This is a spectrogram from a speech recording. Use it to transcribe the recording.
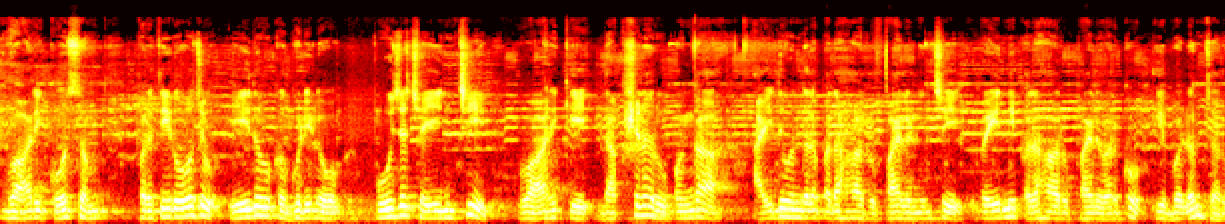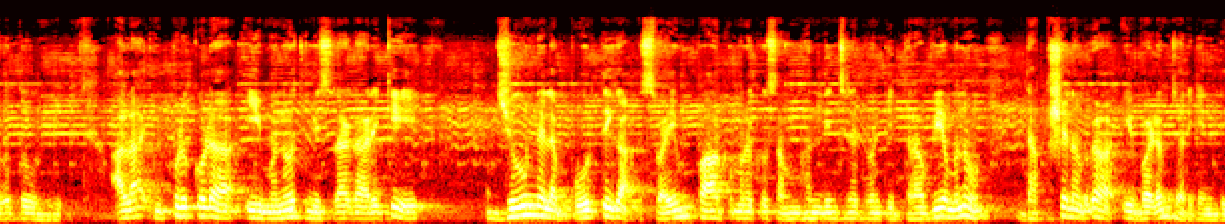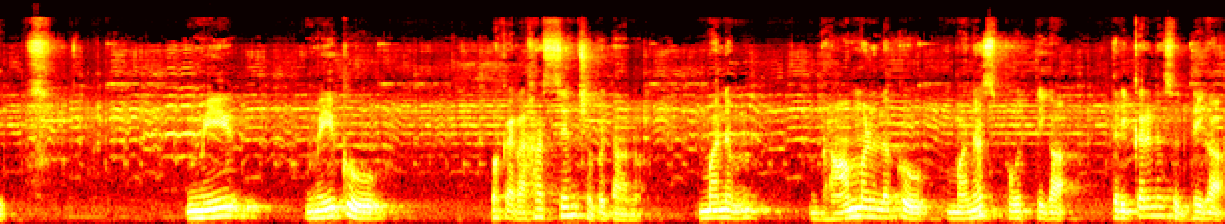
వారి కోసం ప్రతిరోజు ఏదో ఒక గుడిలో పూజ చేయించి వారికి దక్షిణ రూపంగా ఐదు వందల పదహారు రూపాయల నుంచి వెయ్యి పదహారు రూపాయల వరకు ఇవ్వడం జరుగుతూ ఉంది. అలా ఇప్పుడు కూడా ఈ మనోజ్ మిశ్రా గారికి జూన్ నెల పూర్తిగా స్వయం పాకమునకు సంబంధించినటువంటి ద్రవ్యమును దక్షిణముగా ఇవ్వడం జరిగింది. మీ మీకు ఒక రహస్యం చెబుతాను. మనం బ్రాహ్మణులకు మనస్ఫూర్తిగా త్రికరణ శుద్ధిగా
